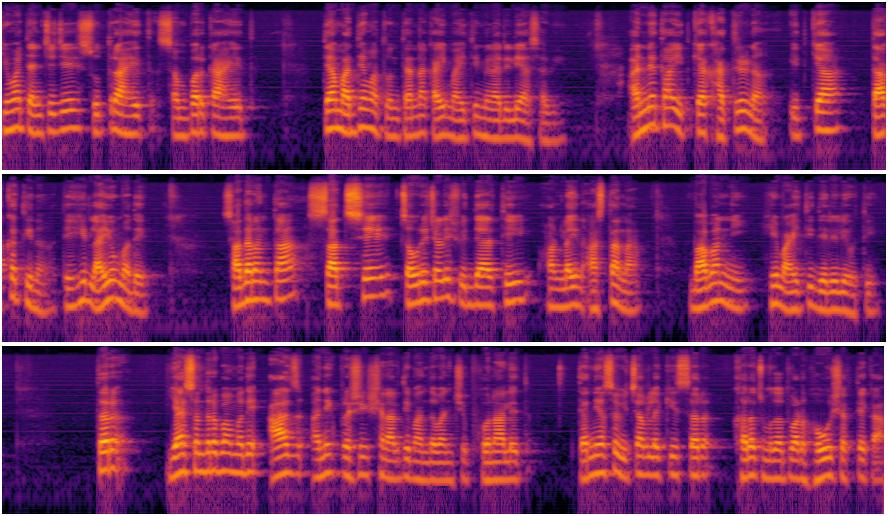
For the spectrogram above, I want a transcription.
किंवा त्यांचे जे सूत्र आहेत संपर्क आहेत त्या माध्यमातून त्यांना काही माहिती मिळालेली असावी. अन्यथा इतक्या खात्रीनं इतक्या ताकदीनं तेही लाईव्हमध्ये साधारणतः सातशे चौवेचाळीस विद्यार्थी ऑनलाईन असताना बाबांनी ही माहिती दिलेली होती. तर या संदर्भामध्ये आज अनेक प्रशिक्षणार्थी बांधवांचे फोन आलेत. त्यांनी असं विचारलं की सर खरंच मुदतवाढ होऊ शकते का?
